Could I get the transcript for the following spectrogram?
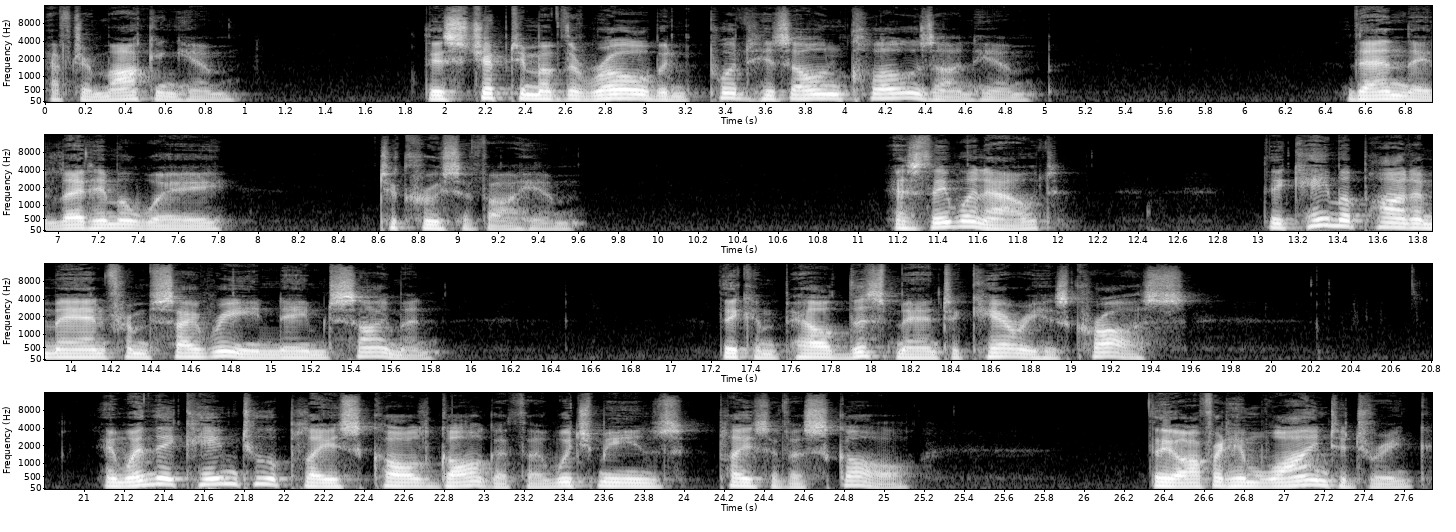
After mocking him, they stripped him of the robe and put his own clothes on him. Then they led him away to crucify him. As they went out, they came upon a man from Cyrene named Simon. They compelled this man to carry his cross. And when they came to a place called Golgotha, which means place of a skull, they offered him wine to drink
